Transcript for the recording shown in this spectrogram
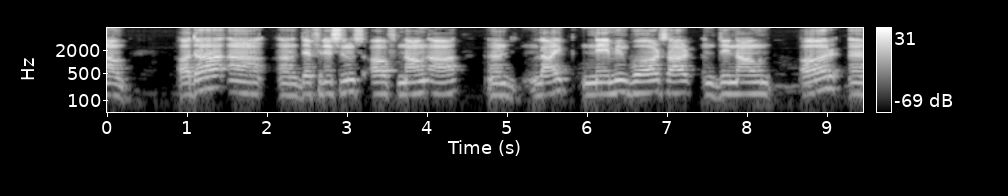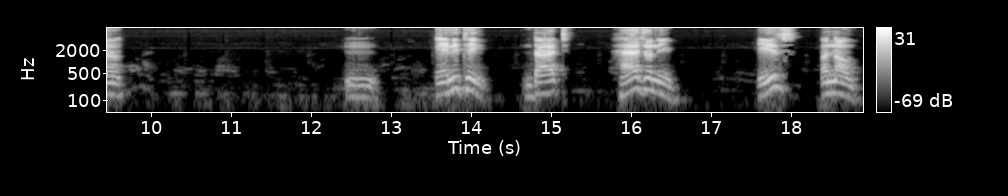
नाउन other uh, uh, definitions of noun are uh, like naming words are the noun or mm, anything that has a name is a noun.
